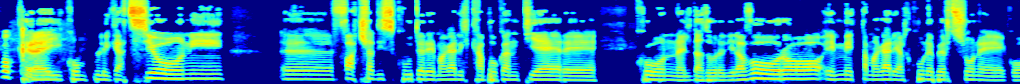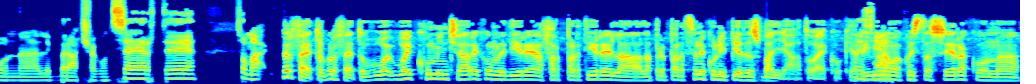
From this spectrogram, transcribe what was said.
okay. crei complicazioni, eh, faccia discutere magari il capocantiere con il datore di lavoro e metta magari alcune persone con le braccia conserte. Insomma, perfetto, perfetto. Vuoi, vuoi cominciare, come dire, a far partire la, la, preparazione con il piede sbagliato, ecco, che arrivino esatto. a questa sera con,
